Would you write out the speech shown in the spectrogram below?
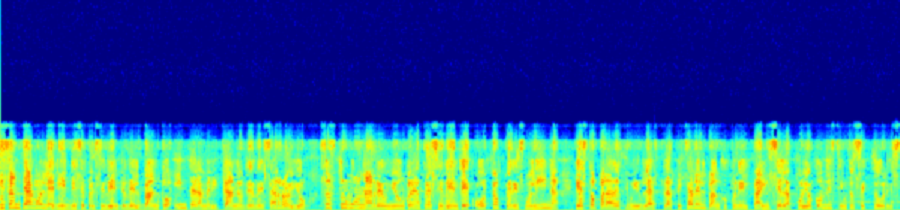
Y Santiago Levy, vicepresidente del Banco Interamericano de Desarrollo, sostuvo una reunión con el presidente Otto Pérez Molina, esto para definir la estrategia del banco con el país y el apoyo con distintos sectores.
